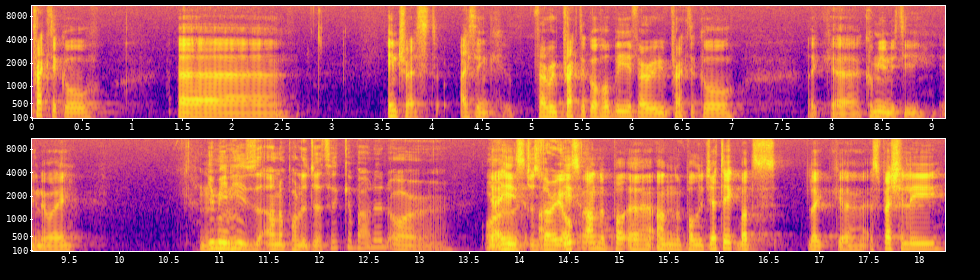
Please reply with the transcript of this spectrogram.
practical uh, interest, I think. Very practical hobby, a very practical like uh, community in a way. You mean Mm. he's unapologetic about it, or, or yeah, he's just very he's open? unapo- uh, unapologetic, but like uh, especially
